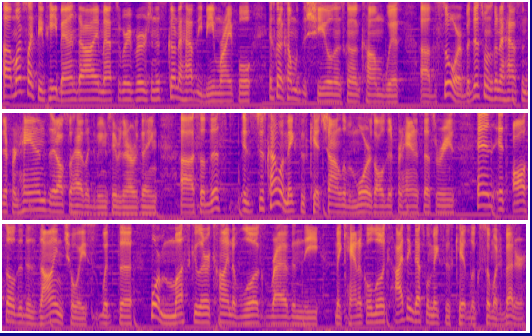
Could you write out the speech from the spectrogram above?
Uh, much like the P Bandai Master Grade version, this is going to have the beam rifle, it's going to come with the shield, and it's going to come with uh, the sword. But this one's going to have some different hands. It also has like the beam sabers and everything. Uh, so this is just kind of what makes this kit shine a little bit more is all the different hand accessories. And it's also the design choice with the more muscular kind of look rather than the mechanical look. I think that's what makes this kit look so much better.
